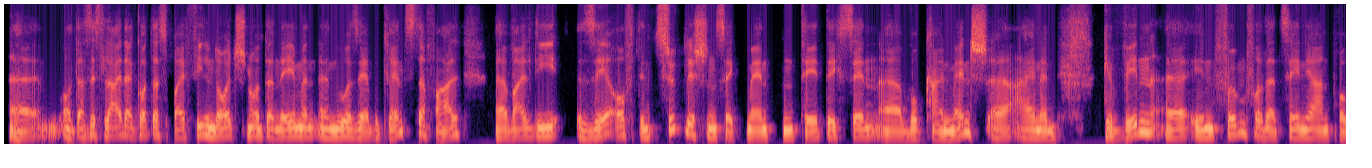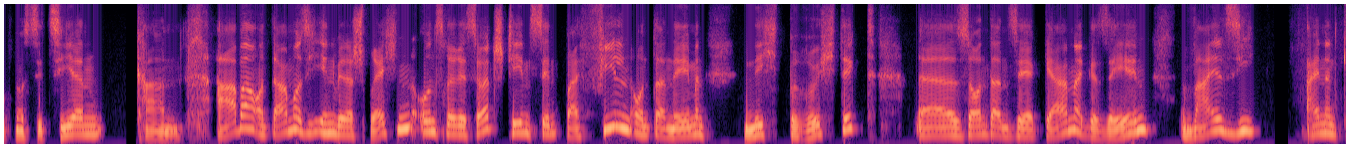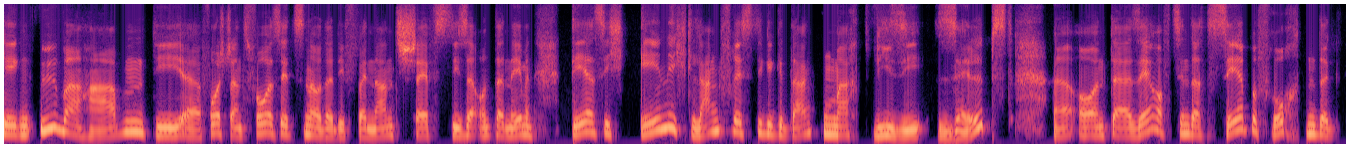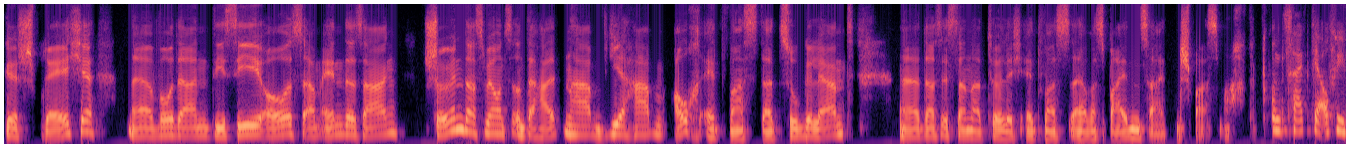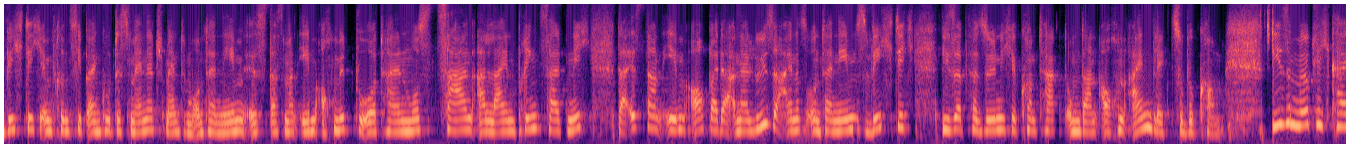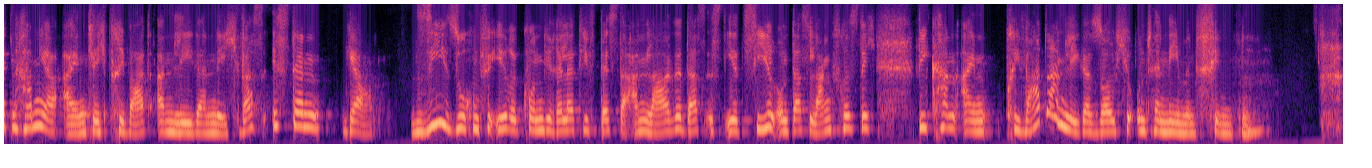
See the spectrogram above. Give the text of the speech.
Ähm, und das ist leider Gottes bei vielen deutschen Unternehmen äh, nur sehr begrenzt der Fall, äh, weil die sehr oft in zyklischen Segmenten tätig sind, äh, wo kein Mensch einen Gewinn in fünf oder zehn Jahren prognostizieren kann. Aber, und da muss ich Ihnen widersprechen, unsere Research-Teams sind bei vielen Unternehmen nicht berüchtigt, äh, sondern sehr gerne gesehen, weil sie einen Gegenüber haben, die äh, Vorstandsvorsitzende oder die Finanzchefs dieser Unternehmen, der sich ähnlich langfristige Gedanken macht wie sie selbst. Äh, und äh, sehr oft sind das sehr befruchtende Gespräche, äh, wo dann die CEOs am Ende sagen, schön, dass wir uns unterhalten haben. Wir haben auch etwas dazu gelernt. Äh, das ist dann natürlich etwas, äh, was beiden Seiten Spaß macht. Und zeigt ja auch, wie wichtig im Prinzip ein gutes Management im Unternehmen ist, dass man eben auch mitbeurteilen muss. Zahlen allein bringt es halt nicht. Da ist dann eben auch bei der Analyse eines Unternehmens wichtig, dieser persönliche Kontakt, um dann auch einen Einblick zu bekommen. Diese Möglichkeiten haben ja eigentlich Privatanleger nicht. Was ist denn, ja, Sie suchen für Ihre Kunden die relativ beste Anlage. Das ist Ihr Ziel und das langfristig. Wie kann ein Privatanleger solche Unternehmen finden?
